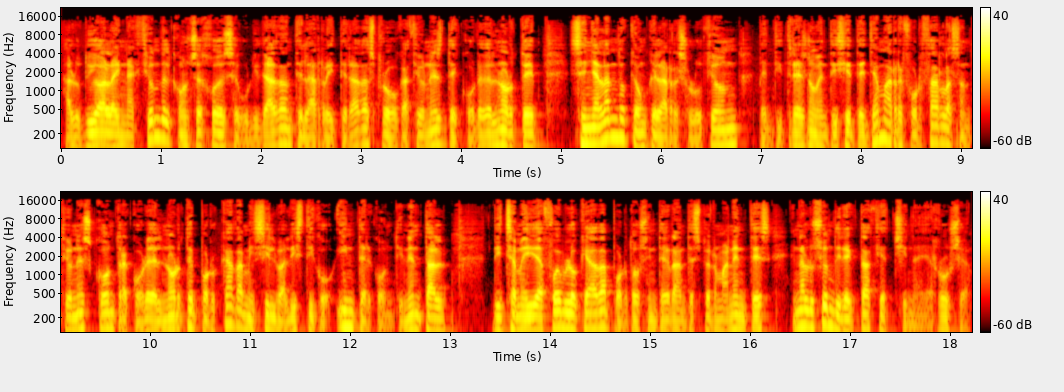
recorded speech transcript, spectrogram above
aludió a la inacción del Consejo de Seguridad ante las reiteradas provocaciones de Corea del Norte, señalando que aunque la resolución 2397 llama a reforzar las sanciones contra Corea del Norte por cada misil balístico intercontinental, dicha medida fue bloqueada por dos integrantes permanentes en alusión directa hacia China y Rusia.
